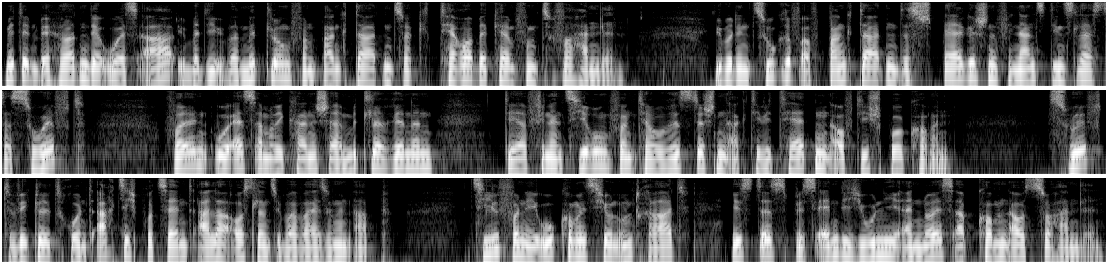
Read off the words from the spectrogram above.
mit den Behörden der USA über die Übermittlung von Bankdaten zur Terrorbekämpfung zu verhandeln. Über den Zugriff auf Bankdaten des belgischen Finanzdienstleisters SWIFT wollen US-amerikanische Ermittlerinnen der Finanzierung von terroristischen Aktivitäten auf die Spur kommen. SWIFT wickelt rund 80 Prozent aller Auslandsüberweisungen ab. Ziel von EU-Kommission und Rat ist es, bis Ende Juni ein neues Abkommen auszuhandeln.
